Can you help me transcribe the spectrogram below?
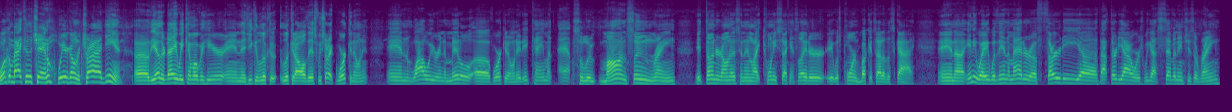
Welcome back to the channel. We are going to try again. Uh, the other day we come over here and if you can look at, look at all this, we started working on it. And while we were in the middle of working on it, it came an absolute monsoon rain. It thundered on us and then like 20 seconds later, it was pouring buckets out of the sky. And uh, anyway, within a matter of 30, uh, about 30 hours, we got seven inches of rain.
